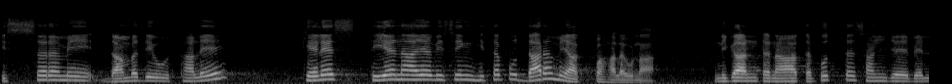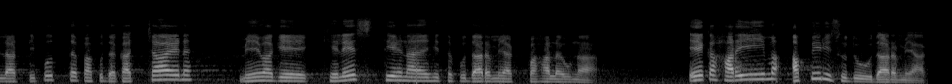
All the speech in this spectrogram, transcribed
ඉස්සර මේ දඹදිව් තලේ කෙලස් තියන අය විසින් හිතපු ධර්මයක් පහළ වුණා නිගණ්ඨනාත පුත්ත සංජය බෙල්ලට්ටි පුත්ත පකුද කච්චායන මේ වගේ කෙලෙස් තියෙන අය හිතපු ධර්මයක් පහළ වුණා. ඒක හරීම අපිරිසුදු ධර්මයක්.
